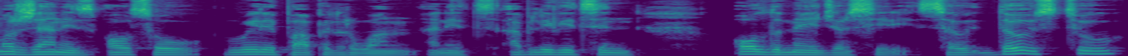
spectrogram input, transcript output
Marjane is also really popular one, and it's I believe it's in all the major cities. So those two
